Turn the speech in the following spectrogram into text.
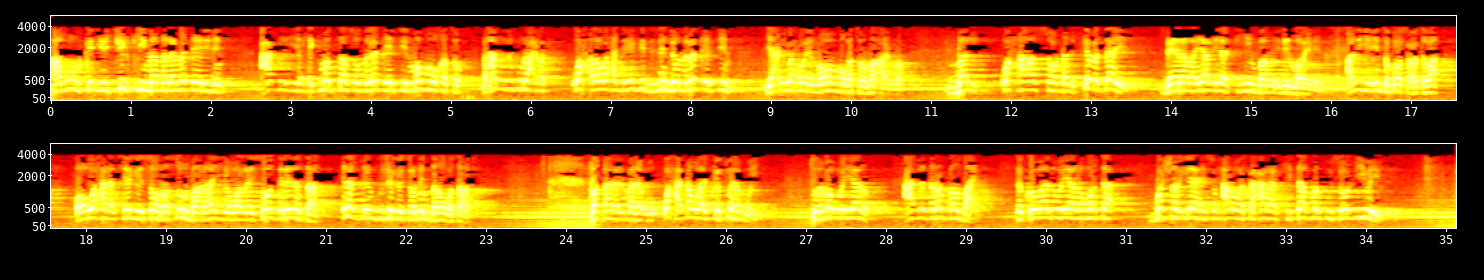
abuurka iyo jidhkiina nalama dheeridin. Caqli iyo xikmad saasood nala dheertiin ma muuqato. Maxaan idinku raaci marka wax alla waxaad naga gedisan oo nala dheertiin. Yani waxa wey nooma muuqato ma aragno. Bal waxaasoo dhan iska badaaye beenalayaal inaad tihiin baanu idin malaynayna. Adigii inta kula socotaba oo waxaanaad sheegayso rasuul baan ahay iyo waa laysoo diraydantaas inaad been ku sheegayso nin dano wata ad faqaala almalau waxa dhan waa iska tuham wey tuhmo weyaano caqli darro badan baa ta koowaad weyaano horta bashar ilaahay subxaana watacaala kitaab markuu soo dhiibayo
